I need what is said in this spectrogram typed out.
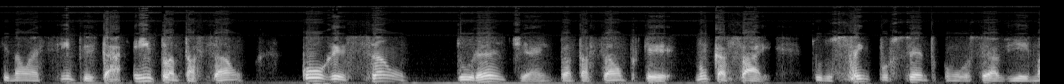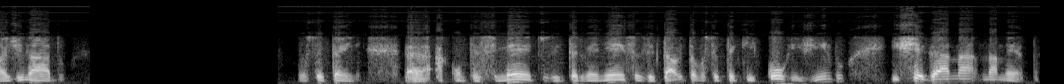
que não é simples da implantação, correção durante a implantação, porque nunca sai tudo 100% como você havia imaginado. Você tem eh, acontecimentos, interveniências e tal, então você tem que ir corrigindo e chegar na, na meta.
